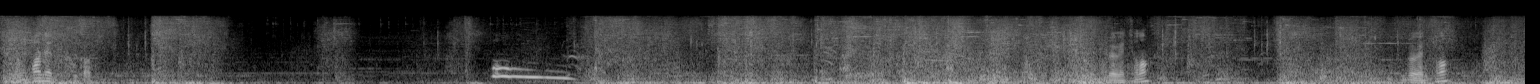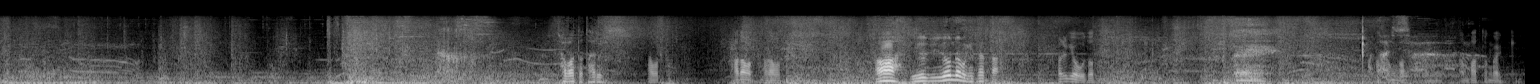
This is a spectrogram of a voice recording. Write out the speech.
장판에 들어가. 그래, 괜찮아? 그래, 괜찮아? 잡았다 다리우스 잡았다. 다 잡았다, 다 잡았다. 아 이, 이 정도면 괜찮다 설계 오졌다. 바텀 나이스. 갈게. 난 바텀 갈게.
